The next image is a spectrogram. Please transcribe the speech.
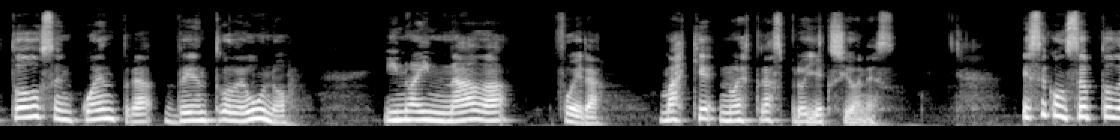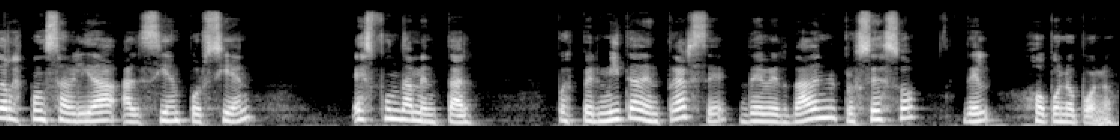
todo se encuentra dentro de uno y no hay nada fuera, más que nuestras proyecciones. Ese concepto de responsabilidad al 100% es fundamental pues permite adentrarse de verdad en el proceso del Hoponopono.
